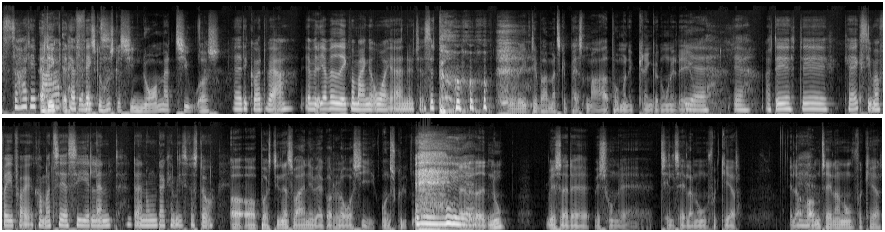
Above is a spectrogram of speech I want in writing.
så er det bare Er det ikke, er det perfekt. ikke, at man skal huske at sige normativ også? Ja, det kan godt være. Jeg ved, Ja. jeg ved ikke, hvor mange ord jeg er nødt til at sætte på. Jeg ved ikke, det er bare, at man skal passe meget på, at man ikke krænker nogen i dag. jo. ja, ja, og det, det kan jeg ikke sige mig fri på. Jeg kommer til at sige et eller andet, der er nogen, der kan misforstå. Og, og på Stinas vegne vil jeg godt have lov at sige undskyld. ja. Allerede nu, hvis, at, uh, hvis hun uh, tiltaler nogen forkert, eller Ja. omtaler nogen forkert,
